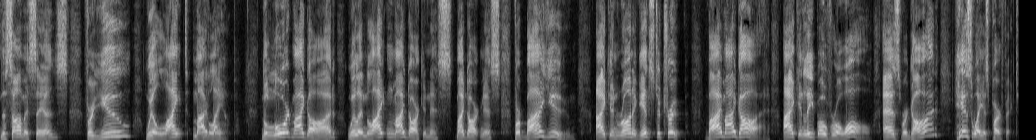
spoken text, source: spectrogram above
The psalmist says, For you will light my lamp. The Lord my God will enlighten my darkness, my darkness, for by you I can run against a troop. By my God, I can leap over a wall. As for God, His way is perfect.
